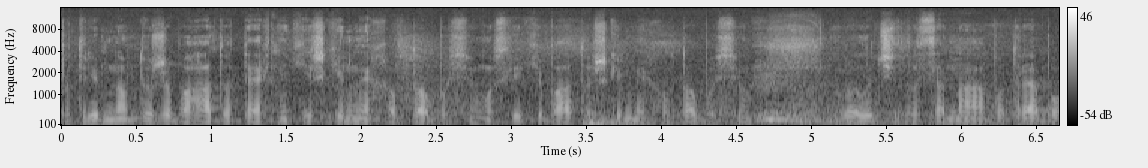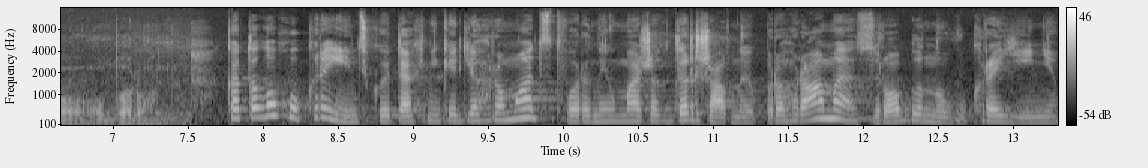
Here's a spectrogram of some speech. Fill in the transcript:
Потрібно дуже багато техніки шкільних автобусів, оскільки багато шкільних автобусів вилучилося на потребу оборони. Каталог української техніки для громад створений в межах державної програми Зроблено в Україні.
